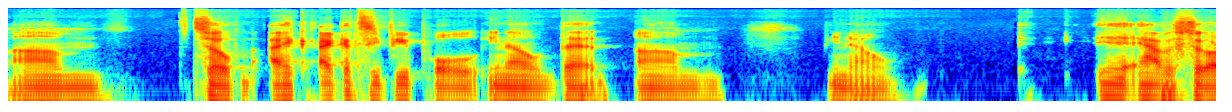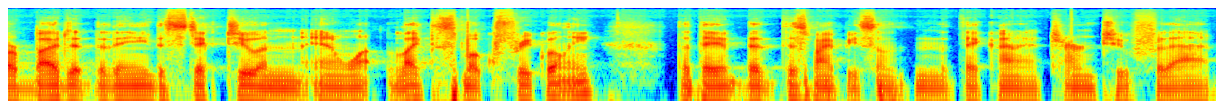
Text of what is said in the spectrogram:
Um, so I, I could see people, you know, that um, you know have a cigar budget that they need to stick to and, and want, like to smoke frequently, that they that this might be something that they kind of turn to for that.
